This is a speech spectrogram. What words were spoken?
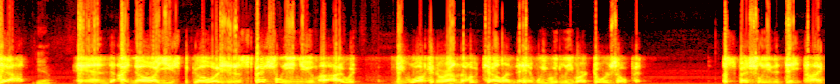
Yeah, Yeah. and I know I used to go, especially in Yuma. I would be walking around the hotel, and, and we would leave our doors open, especially in the daytime,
